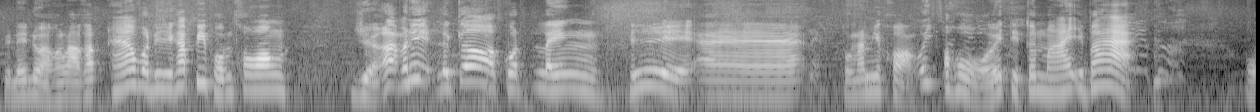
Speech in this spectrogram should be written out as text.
อยู่ในหน่วยของเราครับฮะสวัสดีครับพี่ผมทอง เหยอะมานี่แล้วก็กดเล็งที่อ่าตรงนั้นมีของอุ้ยโอ้โหติดต้นไม้อีบ้าโอ้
